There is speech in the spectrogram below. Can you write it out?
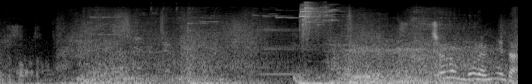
어쩔 수 없다. 저는. 밀자.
